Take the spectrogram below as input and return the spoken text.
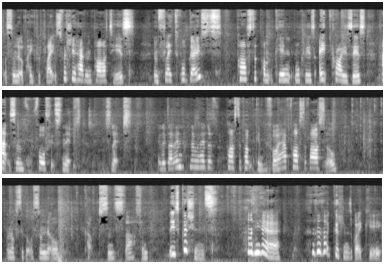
Got some little paper plates, especially having parties. Inflatable ghosts. Pass the pumpkin includes eight prizes, hats and forfeit snips, slips. You darling. Never heard of Pass the Pumpkin before. I have passed the parcel. And obviously got some little cups and stuff and these cushions. Yeah, that cushion's quite cute.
